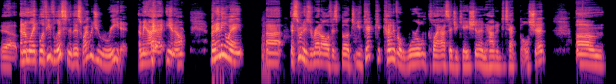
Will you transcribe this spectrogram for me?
yeah. And I'm like, well, if you've listened to this, why would you read it? I mean, I, you know, but anyway, uh, as someone who's read all of his books, you get kind of a world class education in how to detect bullshit. Um,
